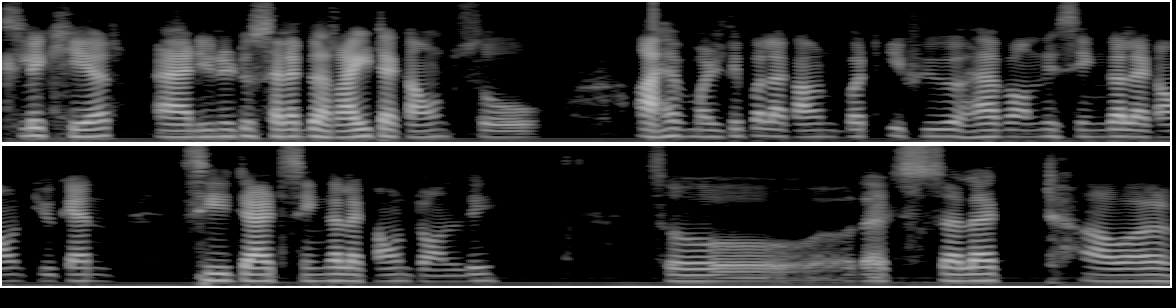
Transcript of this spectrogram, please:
click here and you need to select the right account. So I have multiple account but if you have only single account you can see that single account only. So let's select our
